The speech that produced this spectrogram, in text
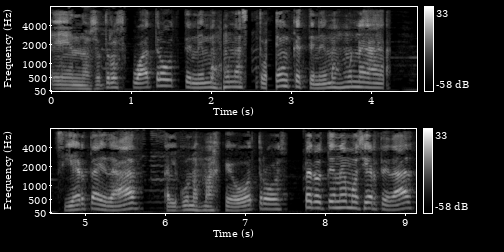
eh, nosotros cuatro tenemos una situación que tenemos una cierta edad, algunos más que otros, pero tenemos cierta edad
